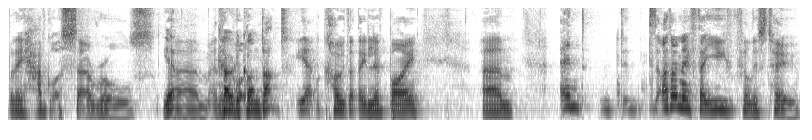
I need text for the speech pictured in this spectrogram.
but they have got a set of rules. Yep. Um, and Code of conduct. Yeah, a code that they live by. Um, and d- d- I don't know if that you feel this too.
